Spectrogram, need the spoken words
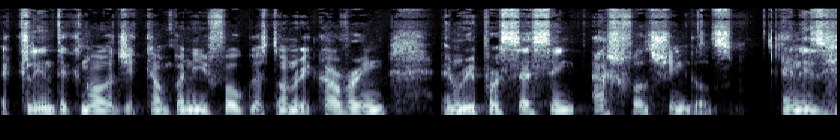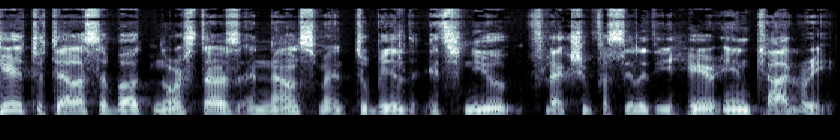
a clean technology company focused on recovering and reprocessing asphalt shingles. And is here to tell us about North Star's announcement to build its new flagship facility here in Calgary.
